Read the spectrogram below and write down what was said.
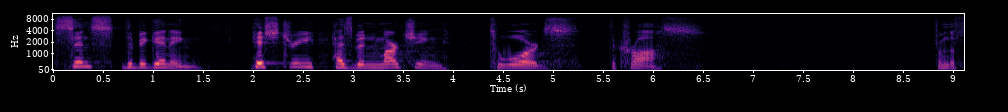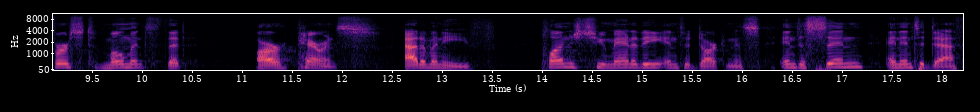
Since the beginning, history has been marching towards the cross. From the first moment that our parents, Adam and Eve, plunged humanity into darkness, into sin, and into death,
